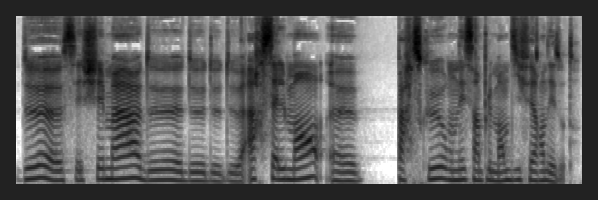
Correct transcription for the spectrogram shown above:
de euh, ces schémas de de, de, harcèlement parce que on est simplement différent des autres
